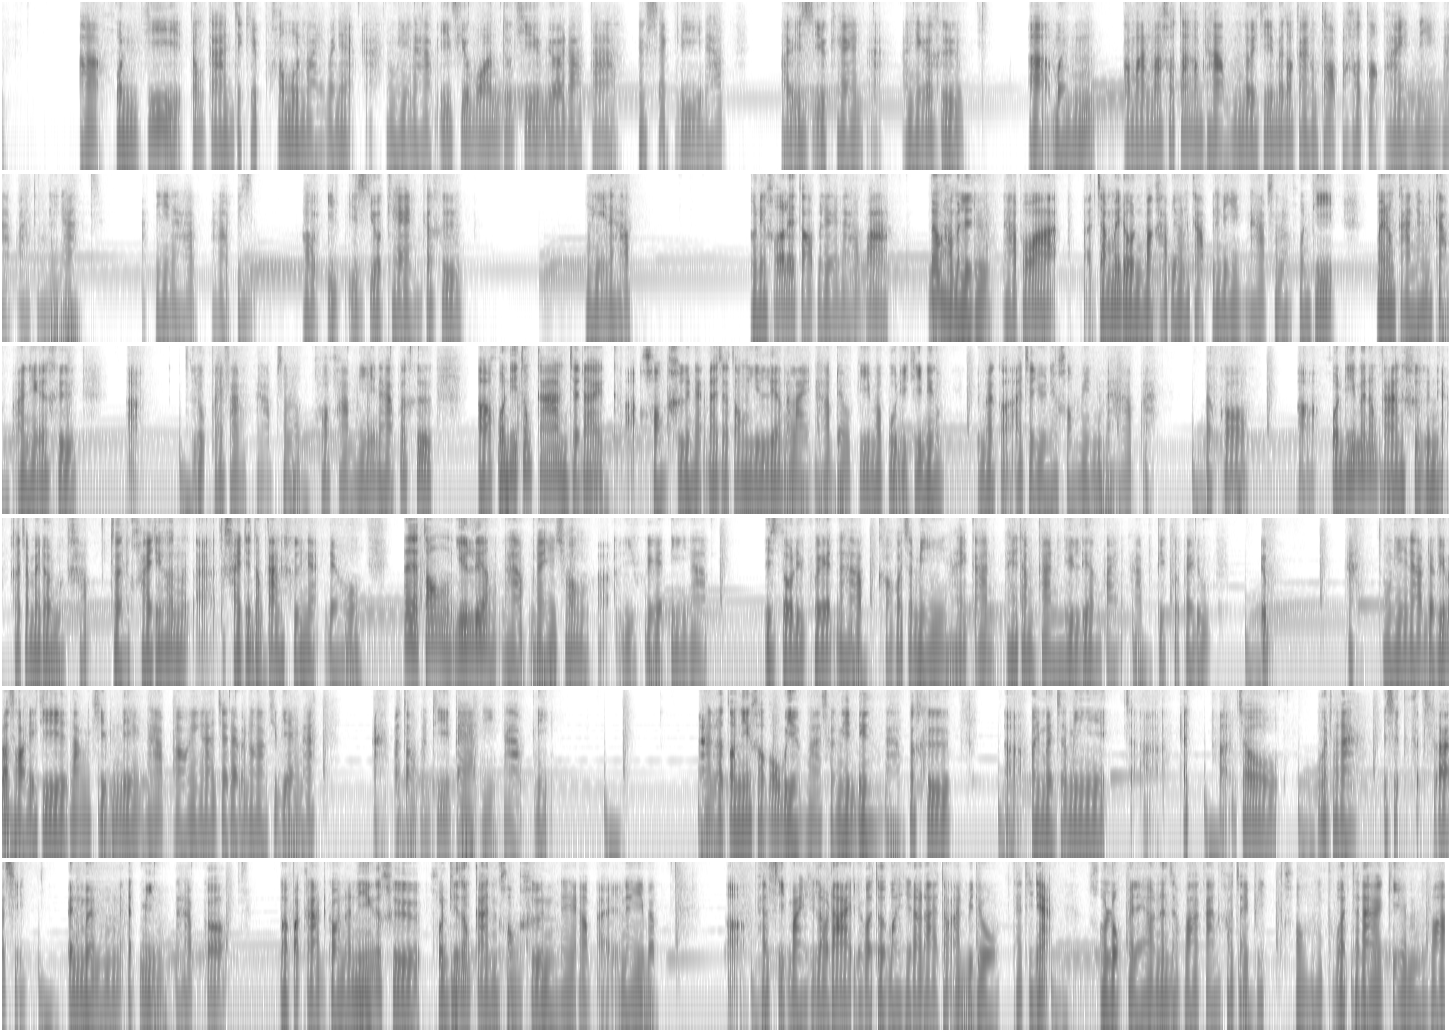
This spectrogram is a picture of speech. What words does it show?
อ่าคนที่ต้องการจะเก็บข้อมูลใหม่ไว้เนี่ยอะตรงนี้นะครับ if you want to keep your data exactly นะครับ how is you can อะอันนี้ก็คืออ่าเหมือน ประมาณว่าเขาตั้งคำถามโดยที่ไม่ต้องการคำตอบแล้วเขาตอบให้นั่นเองนะครับอะตรงนี้นะนี่นะครับครับ is how it is your can ก็คือ ตรงนี้นะครับ ตรงนี้เขาก็เลยตอบมาเลยนะครับว่าไม่ต้องทำอะไรเลยนะครับ เพราะว่าจะไม่โดนบังคับย้อนกลับนั่นเองนะครับสำหรับคนที่ไม่ต้องการย้อนกลับ อันนี้ก็คืออสรุปให้ฟังนะครับสำหรับข้อความนี้นะครับก็คืออคนที่ต้องการจะได้ของคืนเนี่ยน่าจะต้องยื่นเรื่องอะไรนะครับ เดี๋ยวพี่มาพูดอีกทีหนึ่งหรือไม่ก็อาจจะอยู่ในคอมเมนต์นะครับอะ แล้วก็คนที่ไม่ต้องการคืนเนี่ยก็จะไม่โดนบังคับ ส่วนใครที่เขาใครที่ต้องการคืนเนี่ยเดี๋ยวน่าจะต้องยื่นเรื่องนะครับในช่องเอ่อ request นี่นะครับ restore request นะครับเขาก็จะมีให้การให้ทำการยื่นเรื่องไปนะครับพี่กดไปดูปึ๊บอะตรงนี้นะครับเดี๋ยวพี่มาสอนอีกทีหลังคลิปนั่นเองนะครับเอาง่ายๆจะได้ไม่ต้องทำคลิปแยกนะอะมาต่อกันที่แปดนี้นะครับนี่อะแล้วตอนนี้เขาก็เหวี่ยงมาสักนิดหนึ่งนะครับก็คือ มันเหมือนจะมีเจ้าผู้พัฒนาไม่ใช่ผู้พัฒนาสิเป็นเหมือนแอดมินนะครับ ก็มาประกาศก่อนหน้านี้ก็คือคนที่ต้องการของคืนในในแบบเอ่อพสซีฟใหม่ที่เราได้หรือว่าตัวใหม่ที่เราได้ต้องอัดวิดีโอ แต่ทีเนี้ยเขาลบไปแล้วเนื่องจากว่าการเข้าใจผิดของผู้พัฒนาเกม หรือว่า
